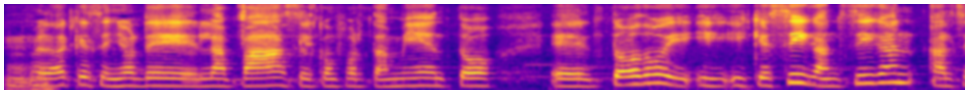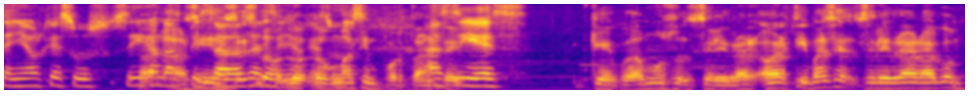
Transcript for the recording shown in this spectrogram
¿verdad? Que el Señor dé la paz, el confortamiento, eh, todo y, que sigan, sigan al Señor Jesús, sigan las pisadas del lo, Señor lo, más importante. Así es. Que podamos celebrar. Ahora, si vas a celebrar algo,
